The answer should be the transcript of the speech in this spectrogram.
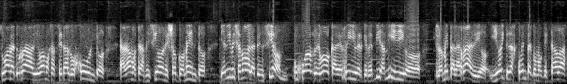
sumame a tu radio, vamos a hacer algo juntos, hagamos transmisiones, yo comento. Y a mí me llamaba la atención, un jugador de Boca, de River, que me pide a mí, digo, que lo meta a la radio. Y hoy te das cuenta como que estaba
